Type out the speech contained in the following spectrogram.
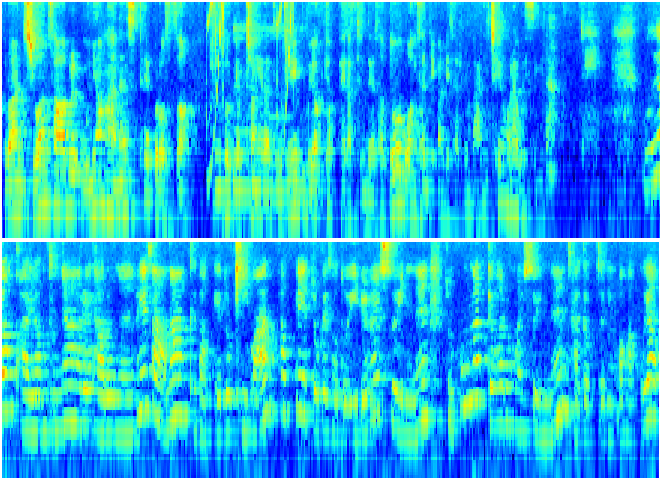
그러한 지원 사업을 운영하는 스텝으로서 중소기업청이라든지 무역협회 같은 데서도 원산지 관리사를 좀 많이 채용을 하고 있습니다. 무역 관련 분야를 다루는 회사나 그 밖에도 기관, 협회 쪽에서도 일을 할 수 있는 좀 폭넓게 활용할 수 있는 자격증인 것 같고요.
